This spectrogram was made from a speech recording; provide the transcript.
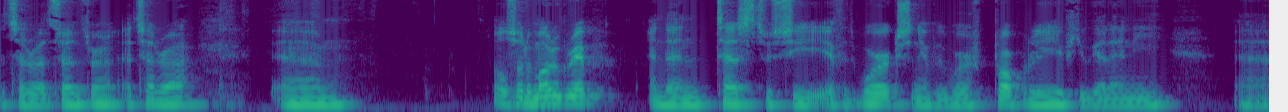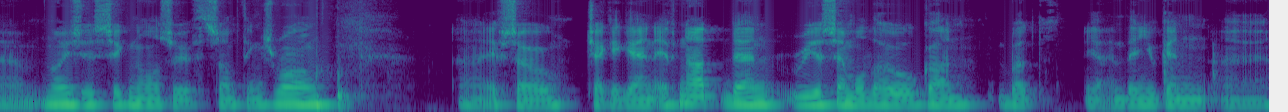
etc etc etc also the motor grip and then test to see if it works and if it works properly if you get any um, noises, signals, or if something's wrong. Uh, if so, check again. If not, then reassemble the whole gun. But yeah, and then you can uh,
